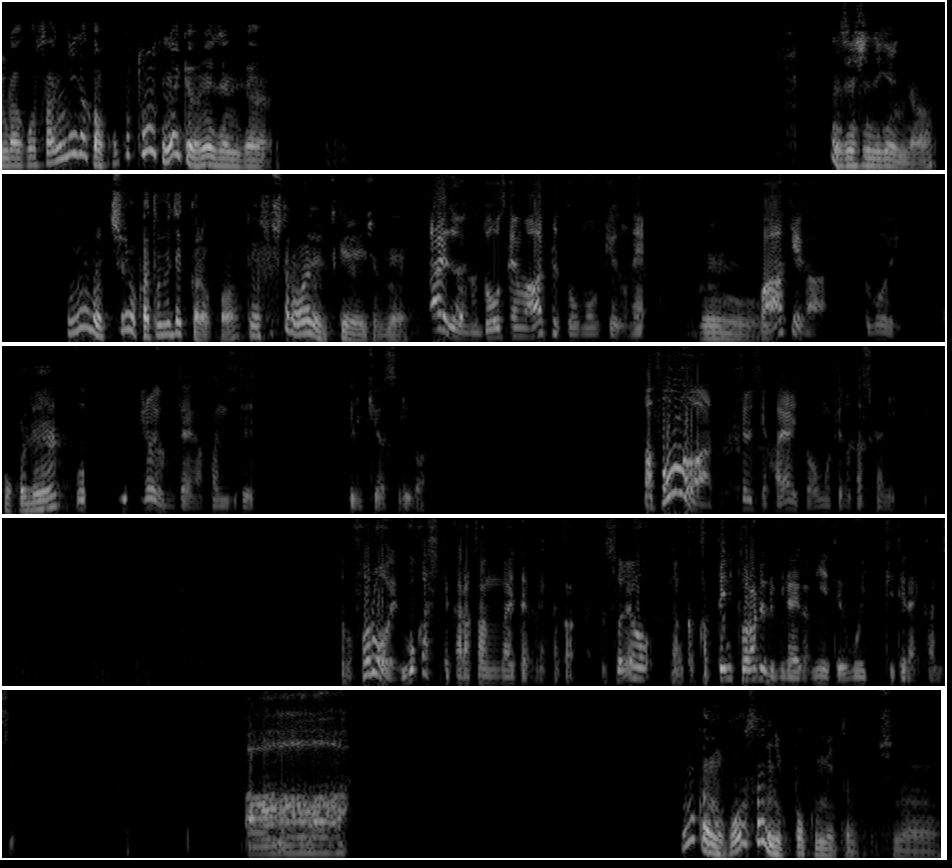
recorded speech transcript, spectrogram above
だからこう3-2だからここ取られてないけどね、全然。なんで前進できないんだその後中央固めてっからか？で、そしたらワイドでつけりゃいいじゃんね。サイドへの動線はあると思うけどね。うん。まあ、アケがすごい、ここね。しろよみたいな感じで出る気がするが。まあ、フォローはチェルシー早いとは思うけど、確かに。でも、フォローへ動かしてから考えたよね。なんか、それを、なんか勝手に取られる未来が見えて動いけない感じ。あなんか今5-3-2っぽく見えたしな。ー、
